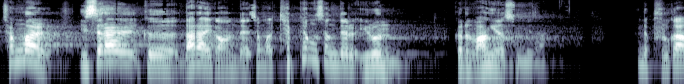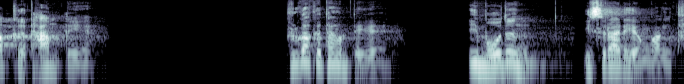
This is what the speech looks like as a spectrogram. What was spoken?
정말 이스라엘 그 나라의 가운데 정말 태평성대를 이룬 그런 왕이었습니다. 근데 불과 그 다음 때에, 불과 그 다음 때에 이 모든 이스라엘의 영광이 다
